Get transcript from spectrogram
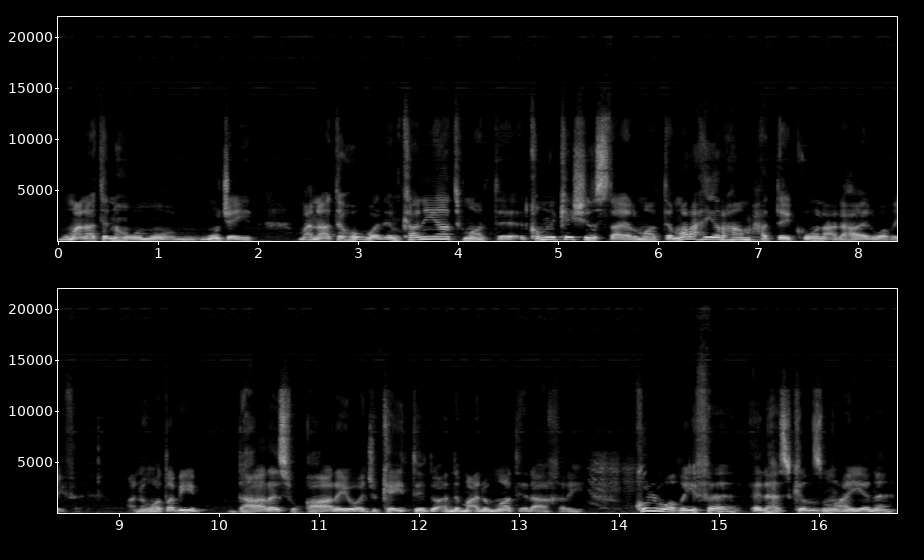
مو معناته إنه هو مو مو جيد. معناته هو الإمكانيات مالته ال communication style مالته ما راح يرهم حتى يكون على هاي الوظيفة. يعني هو طبيب دارس وقاري و educated وعنده معلومات إلى آخره. كل وظيفة لها skills معينة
